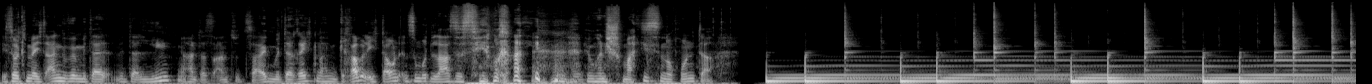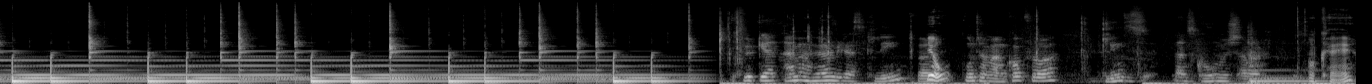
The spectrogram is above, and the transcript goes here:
Ich sollte mir echt angewöhnen, mit der, mit der linken Hand das anzuzeigen. Mit der rechten Hand grabbel ich dauernd ins Modularsystem rein. Irgendwann schmeiß ich es noch runter. Würde gerne einmal hören, wie das klingt. Weil jo. Unter meinem Kopfhörer klingt es ganz komisch, aber. Okay.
